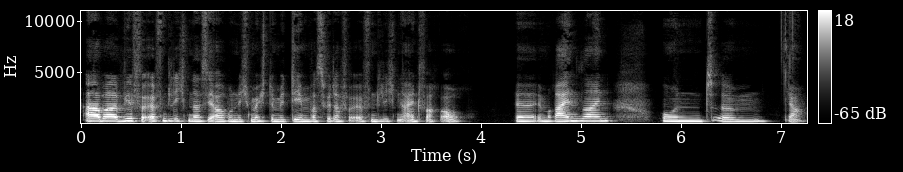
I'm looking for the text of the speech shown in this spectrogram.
aber wir veröffentlichen das ja auch und ich möchte mit dem, was wir da veröffentlichen, einfach auch äh, im Rein sein. Und ähm, ja,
